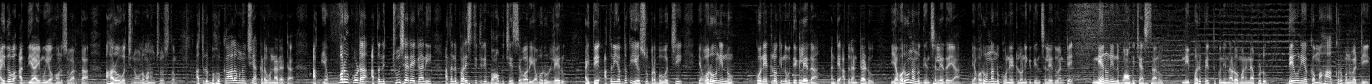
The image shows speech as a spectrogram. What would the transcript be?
ఐదవ అధ్యాయము యహోను సువార్త ఆరో వచనంలో మనం చూస్తాం. అతడు బహుకాలం నుంచి అక్కడ ఉన్నాడట. ఎవ్వరూ కూడా అతన్ని చూశారే కానీ అతని పరిస్థితిని బాగు చేసేవారు ఎవరూ లేరు. అయితే అతని యొద్దకు యేసు ప్రభు వచ్చి ఎవరూ నిన్ను కోనేటిలోకి నువ్వు దిగలేదా? అంటే అతడు అంటాడు ఎవరూ నన్ను దించలేదయ్యా. ఎవరూ నన్ను కోనేటిలోనికి దించలేదు అంటే నేను నిన్ను బాగు చేస్తాను. నీ పరుపెత్తుకుని నడవమనినప్పుడు దేవుని యొక్క మహాకృపను బట్టి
